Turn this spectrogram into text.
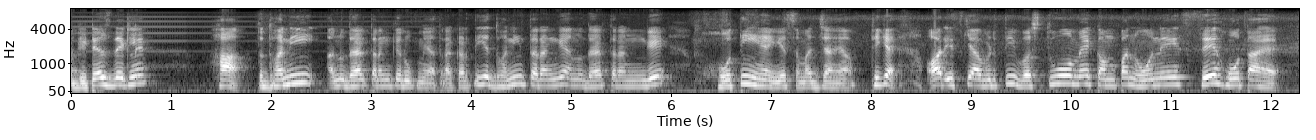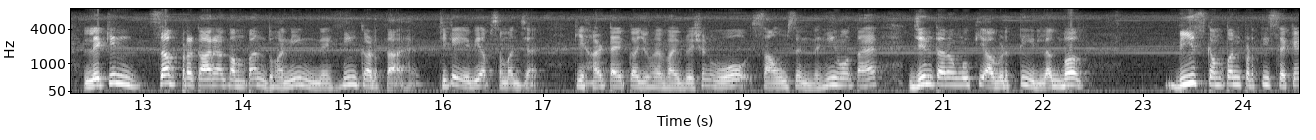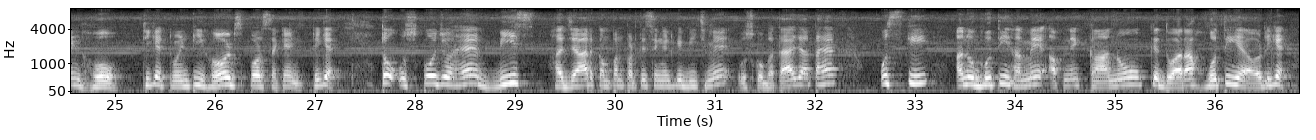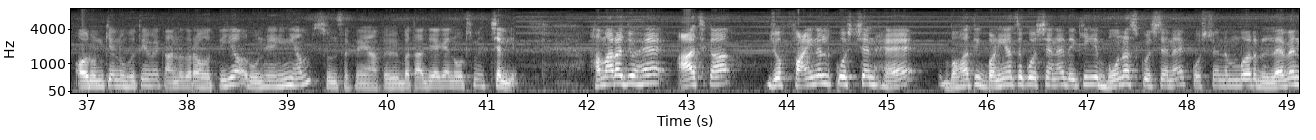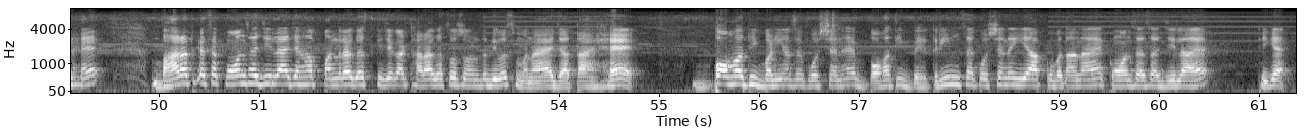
डिटेल्स देख लें। हाँ तो ध्वनि अनुदैर तरंग के रूप में यात्रा करती है। ध्वनि तरंगे अनुदैर तरंगे होती हैं, ये समझ जाएँ आप, ठीक है? और इसकी आवृत्ति वस्तुओं में कंपन होने से होता है, लेकिन सब प्रकार का कंपन ध्वनि नहीं करता है, ठीक है? ये भी आप समझ जाएँ कि हर टाइप का जो है वाइब्रेशन वो साउंड से नहीं होता है। जिन तरंगों की आवृत्ति लगभग 20 कंपन प्रति सेकंड हो, ठीक है? 20 हर्ट्ज पर सेकंड ठीक है? तो उसको जो है बीस हज़ार कंपन प्रति सेकंड के बीच में उसको बताया जाता है। उसकी अनुभूति हमें अपने कानों के द्वारा होती है और ठीक है, और उनकी अनुभूति हमें कानों द्वारा होती है और उन्हें ही हम सुन सकते हैं। यहाँ पे भी बता दिया गया नोट्स में। चलिए, हमारा जो है आज का जो फाइनल क्वेश्चन है, बहुत ही बढ़िया से क्वेश्चन है। देखिए, ये बोनस क्वेश्चन है। क्वेश्चन नंबर 11 है। भारत का ऐसा कौन सा जिला है जहाँ 15 अगस्त की जगह 18 अगस्त को स्वतंत्रता दिवस मनाया जाता है? बहुत ही बढ़िया सा क्वेश्चन है, बहुत ही बेहतरीन सा क्वेश्चन है, ये आपको बताना है कौन सा ऐसा जिला है, ठीक है?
